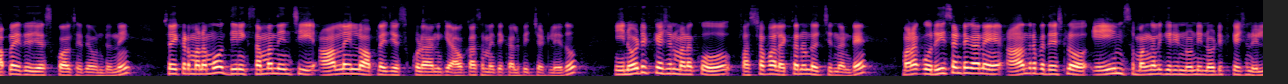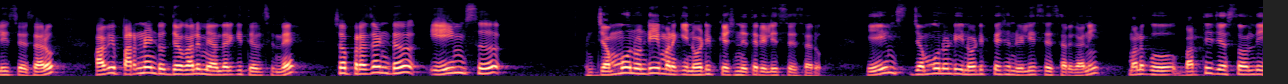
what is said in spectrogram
అప్లై అయితే చేసుకోవాల్సి అయితే ఉంటుంది. సో ఇక్కడ మనము దీనికి సంబంధించి ఆన్లైన్లో అప్లై చేసుకోవడానికి అవకాశం అయితే కల్పించట్లేదు. ఈ నోటిఫికేషన్ మనకు ఫస్ట్ ఆఫ్ ఆల్ ఎక్కడి నుండి వచ్చిందంటే మనకు రీసెంట్గానే ఆంధ్రప్రదేశ్లో ఎయిమ్స్ మంగళగిరి నుండి నోటిఫికేషన్ రిలీజ్ చేశారు. అవి పర్మనెంట్ ఉద్యోగాలు మీ అందరికీ తెలిసిందే. సో ప్రజెంట్ ఎయిమ్స్ జమ్మూ నుండి మనకి నోటిఫికేషన్ అయితే రిలీజ్ చేశారు. ఎయిమ్స్ జమ్మూ నుండి ఈ నోటిఫికేషన్ రిలీజ్ చేశారు కానీ మనకు భర్తీ చేస్తోంది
